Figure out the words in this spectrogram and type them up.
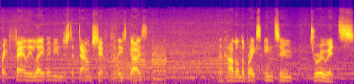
break fairly late, maybe even just a downshift for these guys. And then hard on the brakes into Druids.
